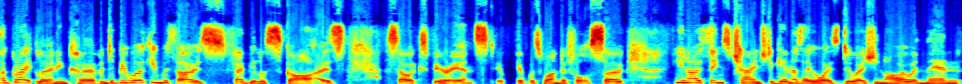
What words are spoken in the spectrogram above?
a great learning curve, and to be working with those fabulous guys, so experienced, it, it was wonderful. So, you know, things changed again as they always do, as you know, and then,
